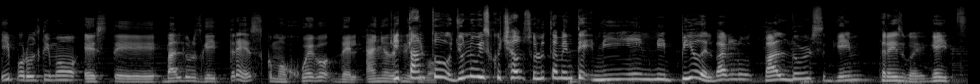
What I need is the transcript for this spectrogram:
Y por último, este, Baldur's Gate 3 como juego del año ¿Qué definitivo. tanto? Yo no había escuchado absolutamente ni, ni pío del Baldu- Baldur's Game 3, güey. Gates.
